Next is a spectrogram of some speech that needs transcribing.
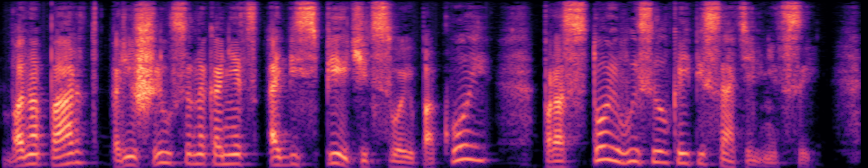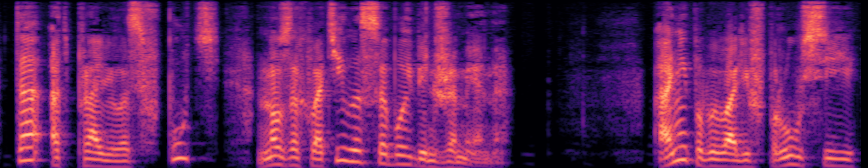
Бонапарт решился, наконец, обеспечить свой покой простой высылкой писательницы. Та отправилась в путь, но захватила с собой Бенджамена. Они побывали в Пруссии,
